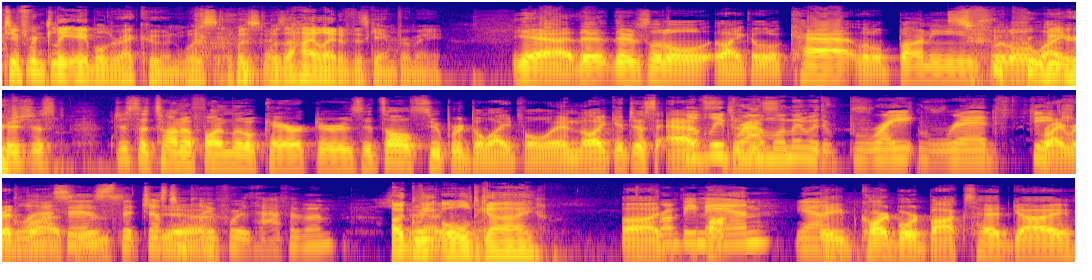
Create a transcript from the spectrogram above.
Differently abled raccoon was was was a highlight of this game for me. Yeah, there, there's little like a little cat, little bunnies, Super little like weird. there's just just a ton of fun little characters. It's all super delightful and like it just adds Lovely to brown this- woman with bright red, thick Bright red glasses, glasses. that Justin Yeah. played for with half of them. Ugly Yeah. old guy. uh, Grumpy bo- man. Yeah. a cardboard box head guy,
